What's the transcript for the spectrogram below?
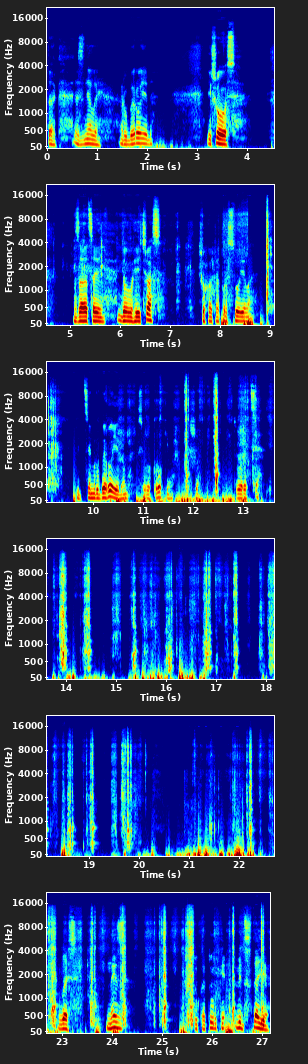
Так, зняли рубероїд. І що ось за цей довгий час, що хата простояла під цим рубероїдом 40 років, що твориться. Весь низ штукатурки відстає.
